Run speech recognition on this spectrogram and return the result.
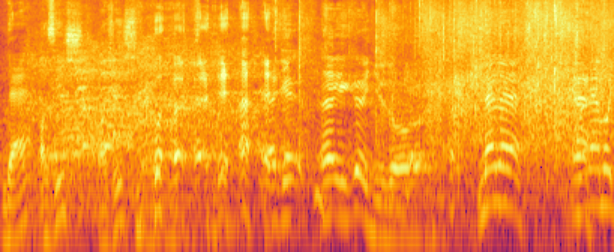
De, az is, az is. Neki, neki könnyű dolga. Nem, nem, hanem, hogy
